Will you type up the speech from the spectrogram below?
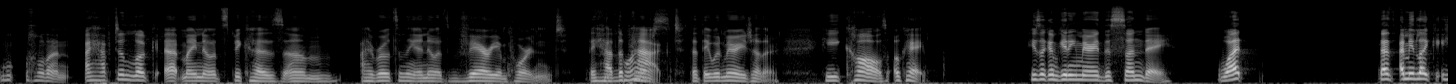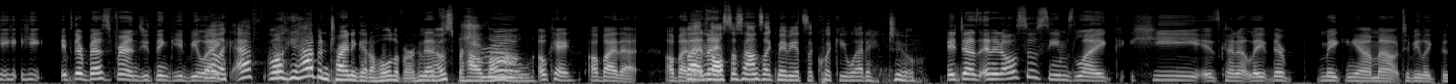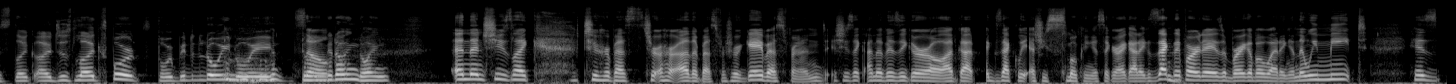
w- hold on. I have to look at my notes because um I wrote something I know it's very important. They had Of the course. pact that they would marry each other. He calls. Okay. He's like I'm getting married this Sunday. What? That's I mean like he he if they're best friends, you'd think he'd be like yeah, like F. Well, he had been trying to get a hold of her. Who "That's knows for how true." long? Okay, I'll buy that. I'll buy that. But And it I- also sounds like maybe it's a quickie wedding too. It does, and it also seems like he is kind of late. They're making him out to be like this, like I just like sports, doing doing doing. So, and then she's like to her best, to her other best friend, her gay best friend. She's like, I'm a busy girl. I've got exactly as she's smoking a cigarette. I got exactly mm. four days to break up a wedding, and then we meet his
